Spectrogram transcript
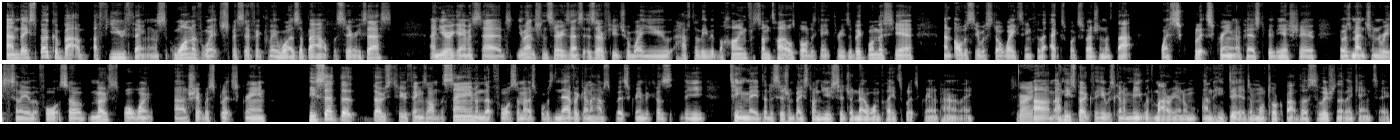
And they spoke about a, a few things, one of which specifically was about the Series S. And Eurogamer said, You mentioned Series S. Is there a future where you have to leave it behind for some titles? Baldur's Gate 3 is a big one this year. And obviously, we're still waiting for the Xbox version of that, where split screen appears to be the issue. It was mentioned recently that Forza Motorsport won't uh, ship with split screen. He said that those two things aren't the same and that Forza Motorsport was never going to have split screen because the team made the decision based on usage and no one played split screen apparently. Right. Um, and he spoke that he was going to meet with Larian and, and he did. And we'll talk about the solution that they came to.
